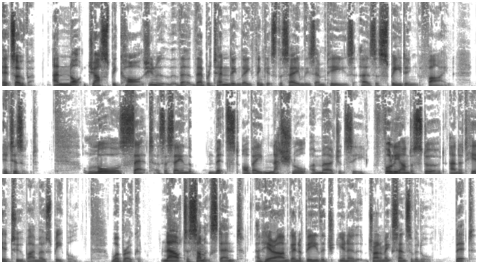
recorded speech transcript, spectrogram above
it's over. And not just because, you know, they're, they're pretending they think it's the same, these MPs, as a speeding fine. It isn't. Laws set, as I say, in the midst of a national emergency, fully understood and adhered to by most people, were broken. Now, to some extent, and here I'm going to be the, you know, trying to make sense of it all, bit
